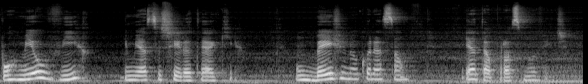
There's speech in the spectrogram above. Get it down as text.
por me ouvir e me assistir até aqui. Um beijo no coração e até o próximo vídeo.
